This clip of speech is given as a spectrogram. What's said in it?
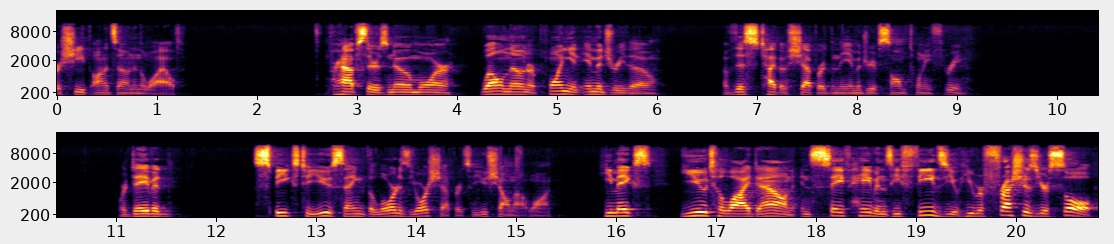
for a sheep on its own in the wild. Perhaps there's no more well known or poignant imagery, though, of this type of shepherd than the imagery of Psalm 23, where David speaks to you, saying the Lord is your shepherd, so you shall not want. He makes you to lie down in safe havens. He feeds you. He refreshes your soul.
